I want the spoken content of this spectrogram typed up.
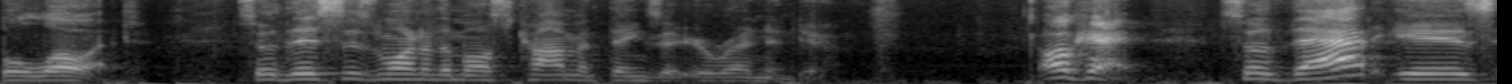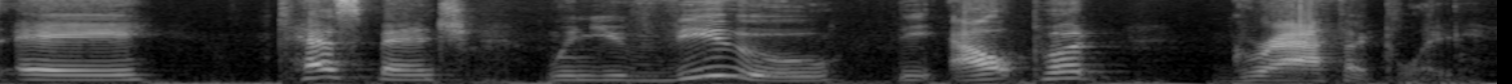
below it. So this is one of the most common things that you're running into. Okay, so that is a test bench when you view the output graphically.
